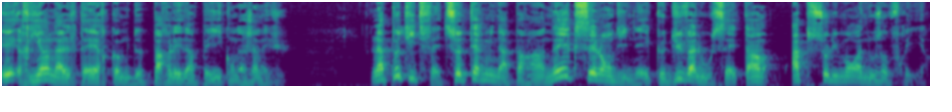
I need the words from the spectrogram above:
et rien n'altère comme de parler d'un pays qu'on n'a jamais vu. La petite fête se termina par un excellent dîner que Duvaloucet tint absolument à nous offrir.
